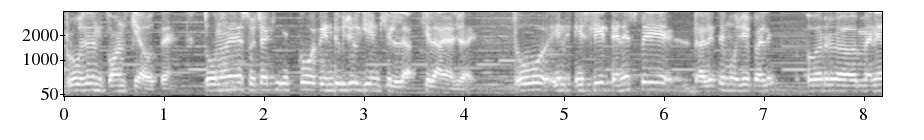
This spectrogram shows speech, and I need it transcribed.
प्रोज एंड कॉन्स क्या होते हैं। तो उन्होंने सोचा कि इसको इंडिविजुअल गेम खिला खिलाया जाए। तो इसलिए टेनिस पे डाले थे मुझे पहले और मैंने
